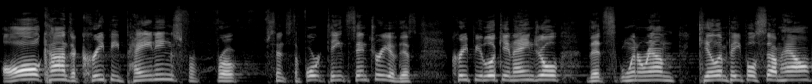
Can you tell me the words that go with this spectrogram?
all kinds of creepy paintings for, for, since the 14th century of this creepy looking angel that's went around killing people somehow.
